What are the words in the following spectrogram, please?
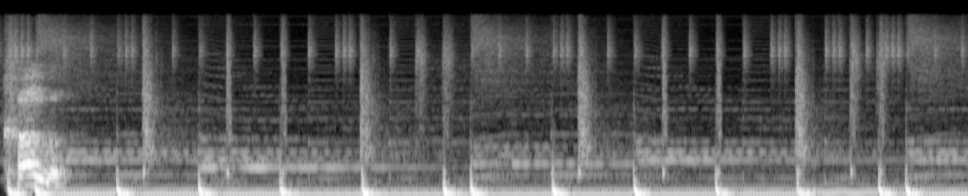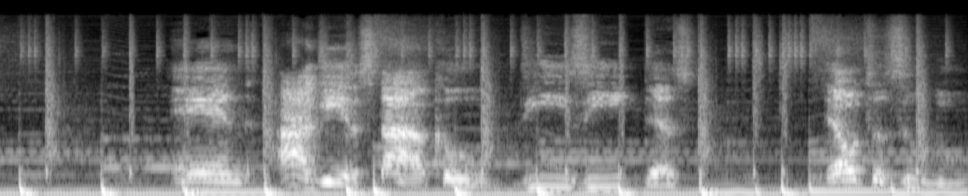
Color I give a style code DZ, that's Delta Zulu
